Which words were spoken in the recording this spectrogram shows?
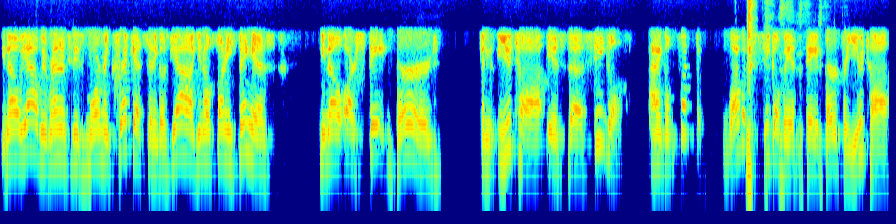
"You know, yeah, we ran into these Mormon crickets," and he goes, "Yeah, you know, funny thing is, you know, our state bird in Utah is the seagull." And I go, "What? The, why would a seagull be a state bird for Utah?"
